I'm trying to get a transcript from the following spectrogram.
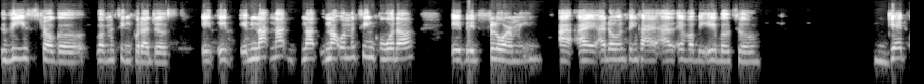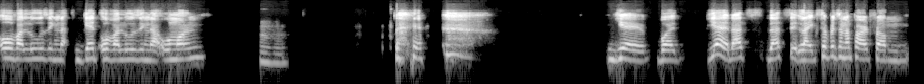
the struggle when I think would have just it, it, it not not not not when I think would have it did floor me. I, I, I don't think I, I'll ever be able to get over losing that get over losing that woman. Mm-hmm. yeah, but yeah, that's that's it. Like separate and apart from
